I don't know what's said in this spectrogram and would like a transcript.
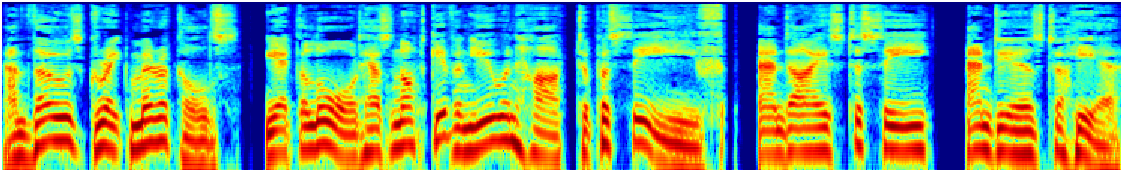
and those great miracles, yet the Lord has not given you an heart to perceive, and eyes to see, and ears to hear,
